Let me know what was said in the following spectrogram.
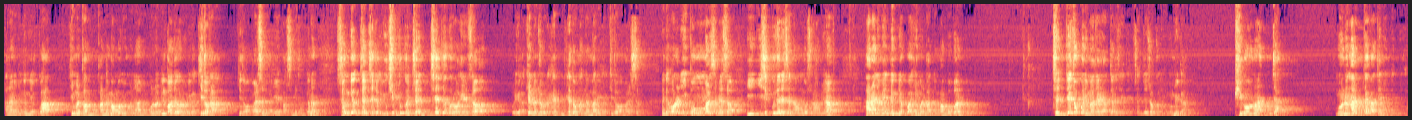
하나님의 능력과 힘을 받- 받는 방법이 뭐냐면 물론 일반적으로 우리가 기도다. 기도가 말씀이다. 예, 맞습니다. 그거는 성경 전체적으로 66권 전체적으로 해서 우리가 결론적으로 해- 해도 맞는 말이에요. 기도와 말씀. 근데 오늘 이 본문 말씀에서 이 29절에서 나온 것으로 하면 하나님의 능력과 힘을 받는 방법은 전제 조건이 맞아야 떨어져야 돼요. 전제 조건이 뭡니까? 피곤한 자, 무능한 자가 되면 됩니다.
